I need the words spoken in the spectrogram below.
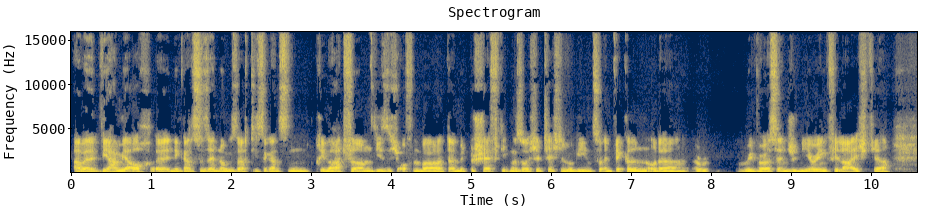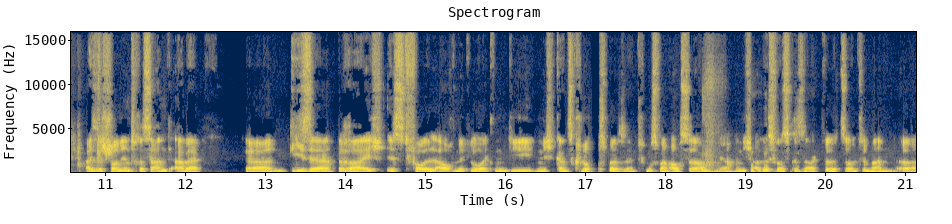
Aber wir haben ja auch äh, in den ganzen Sendungen gesagt, diese ganzen Privatfirmen, die sich offenbar damit beschäftigen, solche Technologien zu entwickeln oder Reverse Engineering vielleicht, ja. Also schon interessant, aber äh, dieser Bereich ist voll auch mit Leuten, die nicht ganz knusper sind, muss man auch sagen. Ja, nicht alles, was gesagt wird, sollte man äh,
